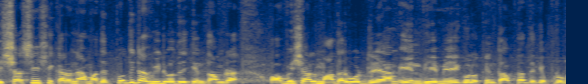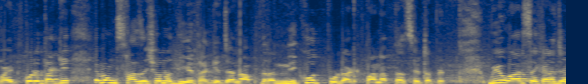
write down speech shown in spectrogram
বিশ্বাসী, সে কারণে আমাদের প্রতিটা ভিডিওতে কিন্তু আমরা অফিসিয়াল মাদারবোর্ড র্যাম এনভিএমই এগুলো কিন্তু আপনাদেরকে প্রোভাইড করে থাকি এবং সাজেশনও দিয়ে থাকি যেন আপনারা নিখুঁত প্রোডাক্ট পান আপনার সেট আপে ভিউয়ার্স এখানে যে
